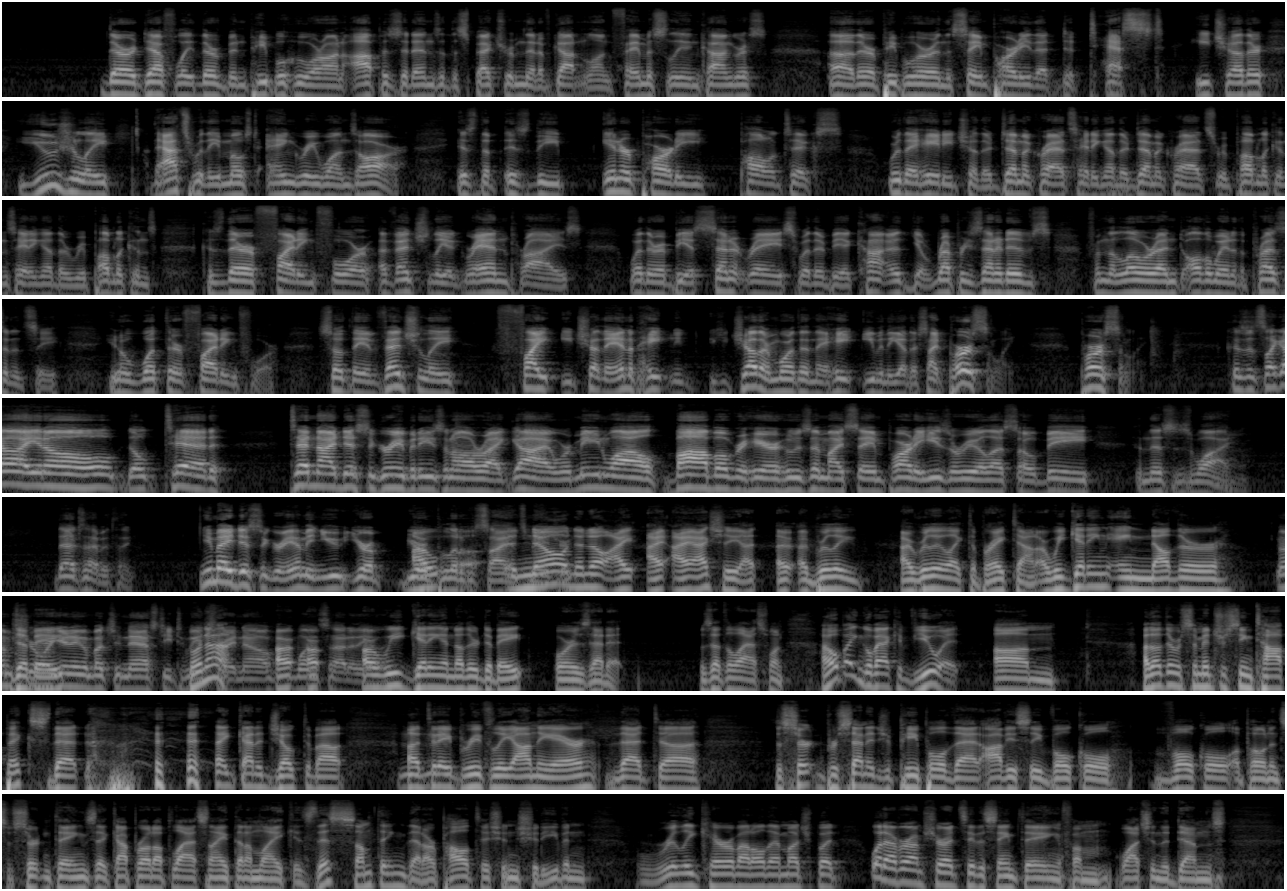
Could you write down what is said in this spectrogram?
there are definitely there have been people who are on opposite ends of the spectrum that have gotten along famously in Congress. Uh, there are people who are in the same party that detest each other. Usually, that's where the most angry ones are. Is the is the inter party politics where they hate each other. Democrats hating other Democrats, Republicans hating other Republicans because they're fighting for eventually a grand prize, whether it be a Senate race, whether it be a con- you know, representatives from the lower end all the way to the presidency. You know what they're fighting for. So they eventually fight each other. They end up hating each other more than they hate even the other side personally. Personally, because it's like, ah, you know, old Ted. Ted and I disagree, but he's an all right guy. Where meanwhile, Bob over here, who's in my same party, he's a real SOB, and this is why. That type of thing. You may disagree. I mean, you you're a you're a I- political science. No, major. no, no. I, I, I actually, I, I really, I really like the breakdown. Are we getting another I'm debate? sure we're getting a bunch of nasty tweets right now, Are, one are- side or the are other. we getting another debate, or is that it? Was that the last one? I hope I can go back and view it. Um, I thought there were some interesting topics that I kind of joked about uh, Mm-hmm. today briefly on the air. That uh, the certain percentage of people that obviously vocal vocal opponents of certain things that got brought up last night. That I'm like, is this something that our politicians should even really care about all that much? But whatever. I'm sure I'd say the same thing if I'm watching the Dems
